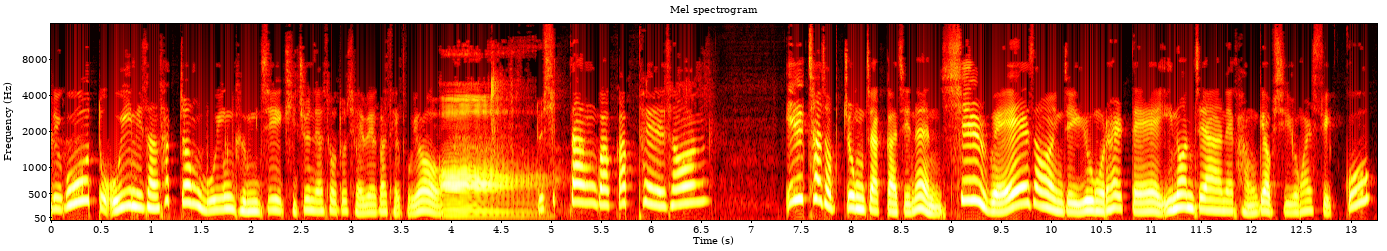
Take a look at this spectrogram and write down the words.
그리고 또 5인 이상 사적 모임 금지 기준에서도 제외가 되고요. 아... 또 식당과 카페에선 1차 접종자까지는 실외에서 이제 이용을 할 때 인원 제한에 관계없이 이용할 수 있고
